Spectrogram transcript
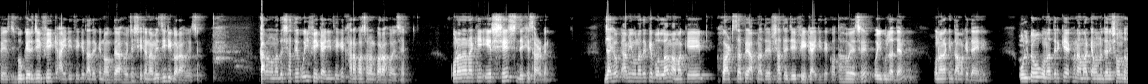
ফেসবুকের যে ফেক আইডি থেকে তাদেরকে নক দেওয়া হয়েছে, সেটা নামে জিডি করা হয়েছে। কারণ ওনাদের সাথে ওই ফেক আইডি থেকে খারাপ আচরণ করা হয়েছে। ওনারা নাকি এর শেষ দেখে ছাড়বেন। যাই হোক, আমি ওনাদেরকে বললাম, আমাকে হোয়াটসঅ্যাপে আপনাদের সাথে যে ফেক আইডিতে কথা হয়েছে, ওইগুলা দেন। ওনারা কিন্তু আমাকে দেয়নি উল্টো ওনাদেরকে এখন আমার কেমন জানি সন্দেহ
